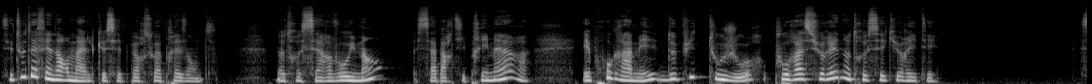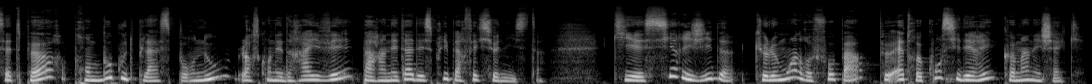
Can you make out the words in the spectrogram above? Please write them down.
C'est tout à fait normal que cette peur soit présente. Notre cerveau humain, sa partie primaire, est programmé depuis toujours pour assurer notre sécurité. Cette peur prend beaucoup de place pour nous lorsqu'on est drivé par un état d'esprit perfectionniste, qui est si rigide que le moindre faux pas peut être considéré comme un échec.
